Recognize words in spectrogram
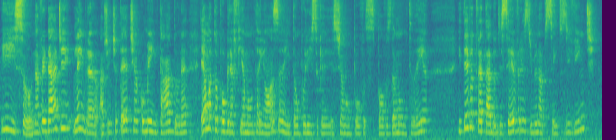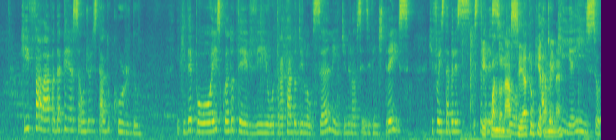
Isso, na verdade, lembra, a gente até tinha comentado, né? É uma topografia montanhosa, então por isso que eles chamam povos, povos da montanha. E teve o Tratado de Sèvres de 1920, que falava da criação de um Estado curdo. E que depois, quando teve o Tratado de Lausanne, de 1923, que foi estabelec estabelecido... quando nasce a Turquia também, né? Turquia, isso.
